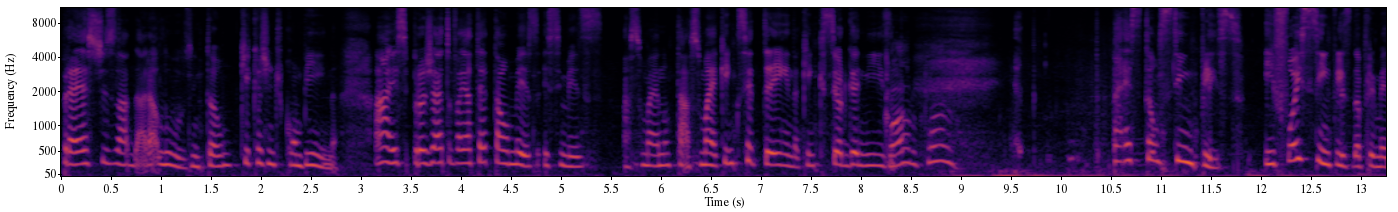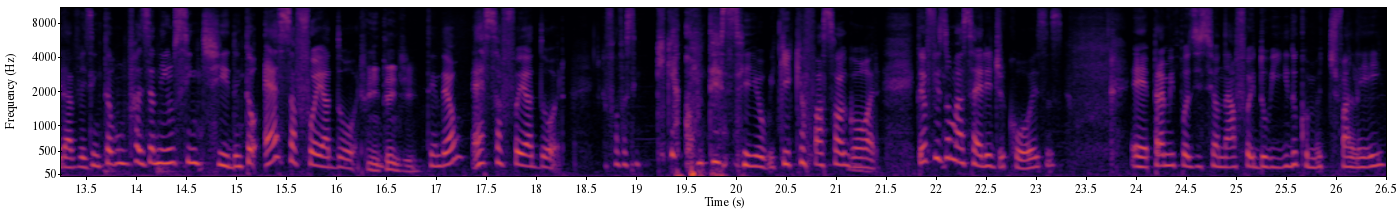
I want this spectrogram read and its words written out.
prestes a dar à luz. Então, o que, que a gente combina? Ah, esse projeto vai até tal mês. Esse mês a Sumaia não está. A Sumaia, quem que você treina? Quem que se organiza? Claro, claro. Parece tão simples. E foi simples da primeira vez, então não fazia nenhum sentido. Então, essa foi a dor. Entendi. Entendeu? Essa foi a dor. Eu falava assim: o que, que aconteceu e o que, que eu faço agora? Então, eu fiz uma série de coisas. É, para me posicionar foi doído, como eu te falei.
